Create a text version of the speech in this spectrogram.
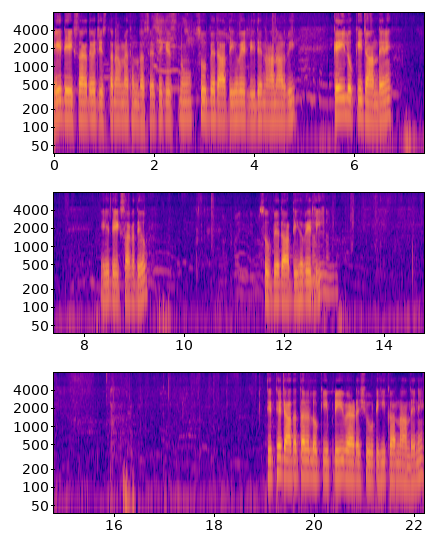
ਇਹ ਦੇਖ ਸਕਦੇ ਹੋ ਜਿਸ ਤਰ੍ਹਾਂ ਮੈਂ ਤੁਹਾਨੂੰ ਦੱਸਿਆ ਸੀ ਕਿ ਇਸ ਨੂੰ ਸੂਬੇਦਾਰ ਦੀ ਹਵੇਲੀ ਦੇ ਨਾਂ ਨਾਲ ਵੀ ਕਈ ਲੋਕੀ ਜਾਣਦੇ ਨੇ। ਇਹ ਦੇਖ ਸਕਦੇ ਹੋ। ਸੂਬੇਦਾਰ ਦੀ ਹਵੇਲੀ। ਜਿੱਥੇ ਜ਼ਿਆਦਾਤਰ ਲੋਕੀ ਪ੍ਰੀ ਵੈਡ ਸ਼ੂਟ ਹੀ ਕਰਨ ਆਉਂਦੇ ਨੇ।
